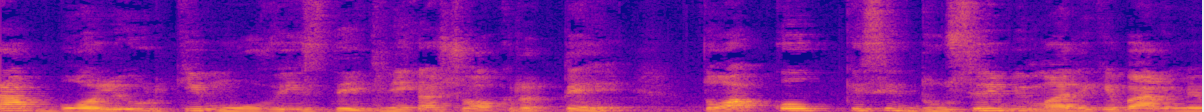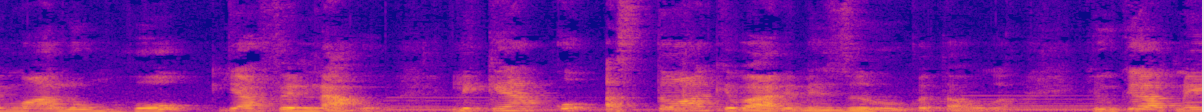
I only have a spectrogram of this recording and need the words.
आप बॉलीवुड की मूवीज़ देखने का शौक रखते हैं तो आपको किसी दूसरी बीमारी के बारे में मालूम हो या फिर ना हो, लेकिन आपको अस्थमा के बारे में ज़रूर पता होगा। क्योंकि आपने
